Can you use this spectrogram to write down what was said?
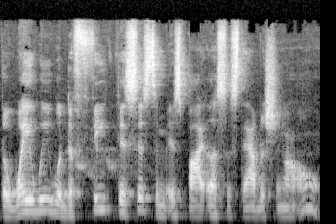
The way we would defeat this system is by us establishing our own.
